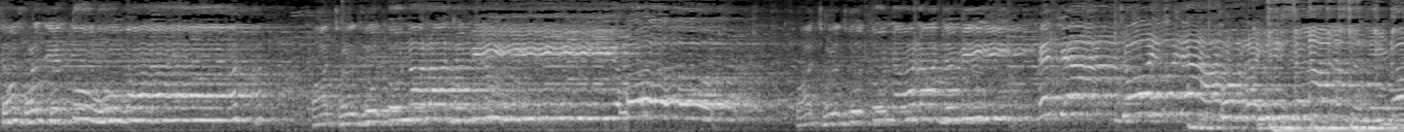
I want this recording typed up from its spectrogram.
રાજા સાંભળજે તું વાત પાછળ જોતો ના રાજવી હો પાછળ જોતો ના રાજવી એ જ્યાં જોઈશ ત્યાં હું રહીશ લાલ સનેડો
